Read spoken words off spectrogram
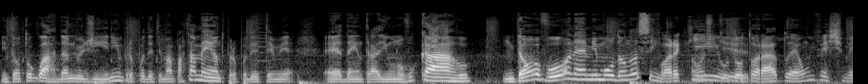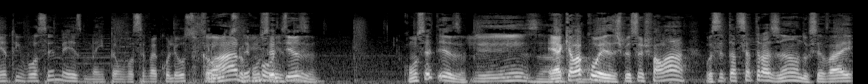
Então eu tô guardando meu dinheirinho para poder ter meu apartamento, para poder ter é, dar entrada em um novo carro. Então eu vou, né, me moldando assim. Fora que, então, que... o doutorado é um investimento em você mesmo, né? Então você vai colher os frutos Claro, depois, com certeza. Né? Com certeza. Exato. É aquela coisa, as pessoas falam, ah, você tá se atrasando, você vai.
